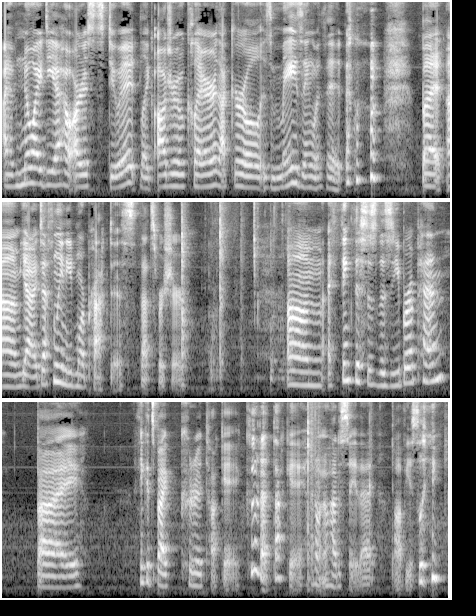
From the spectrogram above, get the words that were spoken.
I have no idea how artists do it. Like Audrey Auclair, that girl is amazing with it. but um, yeah, I definitely need more practice, that's for sure. Um, I think this is the Zebra pen by, I think it's by Kuretake. Kuretake, I don't know how to say that, obviously.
